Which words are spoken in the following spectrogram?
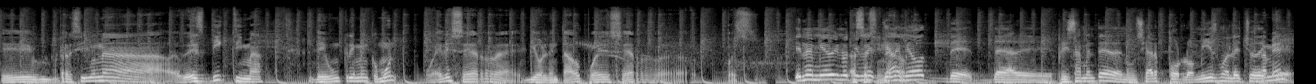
eh, recibe una. es víctima de un crimen común, puede ser eh, violentado, puede ser, eh, pues. Tiene miedo y no tiene, tiene, miedo de, de, de, precisamente de denunciar por lo mismo el hecho de ¿También? que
